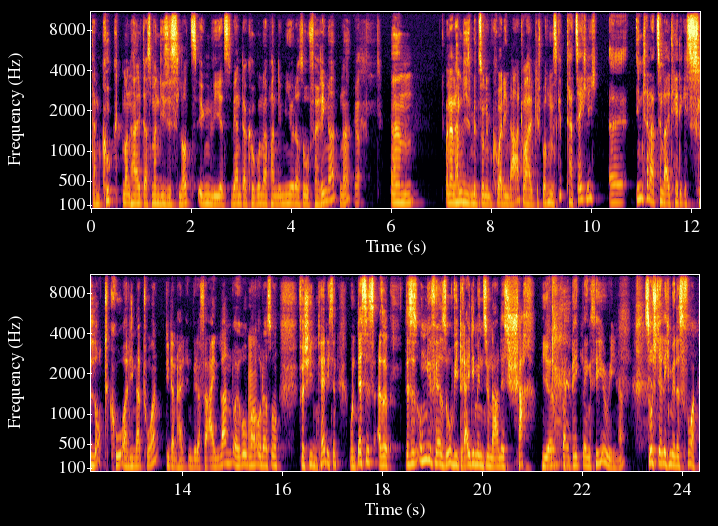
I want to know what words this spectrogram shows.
dann guckt man halt, dass man diese Slots irgendwie jetzt während der Corona-Pandemie oder so verringert, ne? Ja. Ähm, und dann haben die mit so einem Koordinator halt gesprochen. Es gibt tatsächlich äh, international tätige Slot-Koordinatoren, die dann halt entweder für ein Land, Europa Mhm. oder so verschieden tätig sind. Und das ist, also, das ist ungefähr so wie dreidimensionales Schach hier bei Big Bang Theory. Ne? So stelle ich mir das vor.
